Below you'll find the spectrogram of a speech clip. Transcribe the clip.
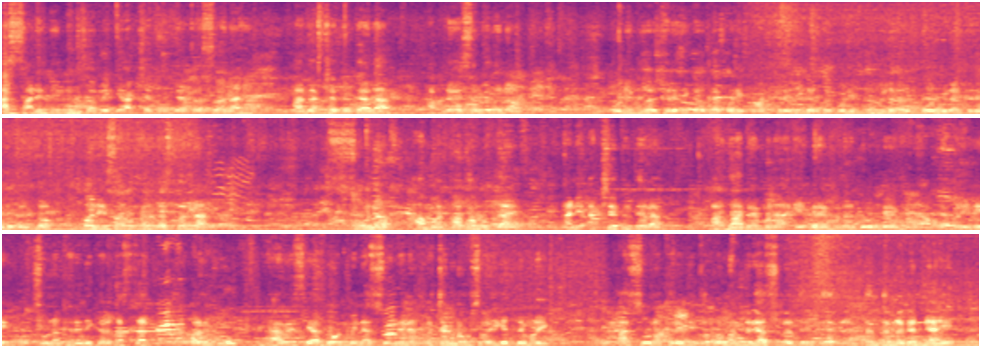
आज साडेतीन दिवसापैकी अक्षय तृतीयाचा सण आहे. आज अक्षय तृतीयाला आपले सर्वजण कोणी घर खरेदी करतं कोणी प्लॉट खरेदी करतं कोणी टू व्हीलर फोर व्हीलर खरेदी करतं. पण हे सर्व करत असताना सोनं हा महत्त्वाचा मुद्दा आहे. आणि अक्षय तृतीयाला अर्धा ग्रॅम म्हणा एक ग्रॅम म्हणा दोन ग्रॅम म्हणा आपल्या परीने सोनं खरेदी करत असतात. परंतु यावेळेस या दोन महिन्यात सोन्याने प्रचंड उसळी घेतल्यामुळे आज सोनं खरेदीचं प्रमाण जरी असलं तरी ते अत्यंत नगण्य आहे.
